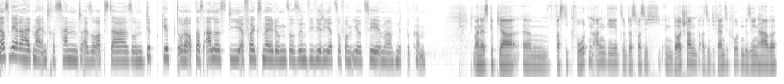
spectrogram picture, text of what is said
das wäre halt mal interessant, also ob es da so einen Dip gibt oder ob das alles die Erfolgsmeldungen so sind, wie wir die jetzt so vom IOC immer mitbekommen. Ich meine, es gibt ja, ähm, was die Quoten angeht, so das, was ich in Deutschland, also die Fernsehquoten gesehen habe,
